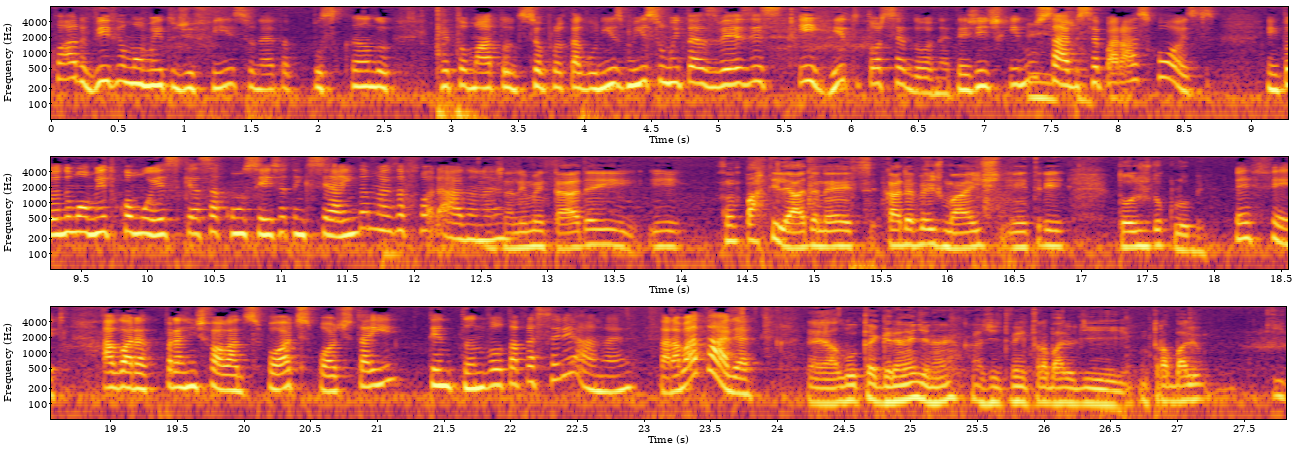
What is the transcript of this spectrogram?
claro, vive um momento difícil, né? Tá buscando retomar todo o seu protagonismo. E isso muitas vezes irrita o torcedor, né? Tem gente que não isso. sabe separar as coisas. Então, num momento como esse, que essa consciência tem que ser ainda mais aflorada, né? alimentada e, e compartilhada, né? Cada vez mais entre todos do clube. Perfeito. Agora, para a gente falar do esporte, o esporte está aí tentando voltar para a Série A, né? Tá na batalha. É, a luta é grande, né? A gente vem trabalho de um trabalho que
